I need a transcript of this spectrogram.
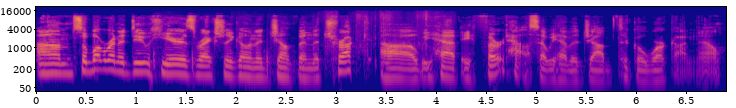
Um, so what we're going to do here is we're actually going to jump in the truck. Uh, we have a third house that we have a job to go work on now.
